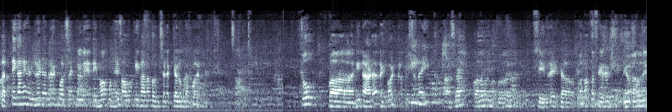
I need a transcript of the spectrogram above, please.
प्रत्येकाने हंड्रेड हंड्रेड पर्सेंट दिले तेव्हा कुठे जाऊन की गाणं दोनशे टक्के लोकांपर्यंत. तो हे गाणं रेकॉर्ड करत माझा favourite one of the favourite स्टुडिओमध्ये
